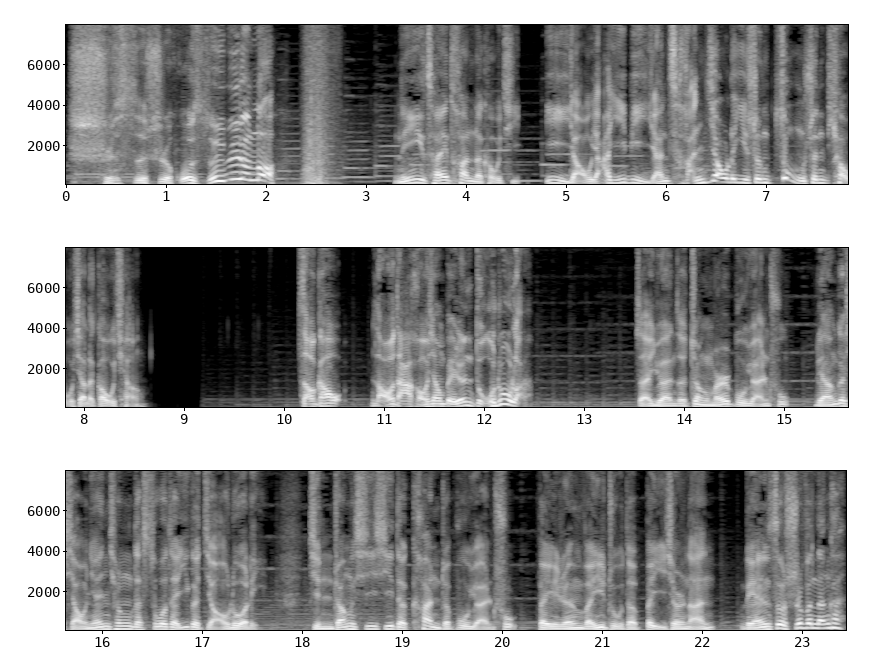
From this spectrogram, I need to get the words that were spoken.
是死是活随便了。尼才叹了口气，一咬牙，一闭眼，惨叫了一声，纵身跳下了高墙。糟糕，老大好像被人堵住了。在院子正门不远处，两个小年轻的缩在一个角落里，紧张兮兮的看着不远处被人围住的背心男，脸色十分难看。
